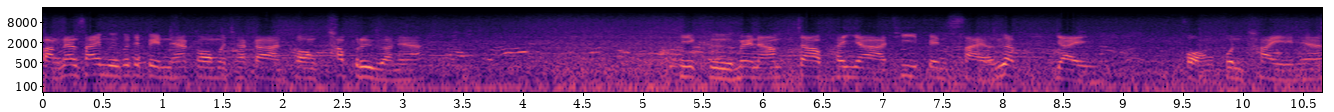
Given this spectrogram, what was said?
ฝั่งด้านซ้ายมือก็จะเป็นนะฮะกองบัญชาการกองทัพเรือนะฮะนี่คือแม่น้ำเจ้าพระยาที่เป็นสายเลือดใหญ่ของคนไทยนะฮะ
